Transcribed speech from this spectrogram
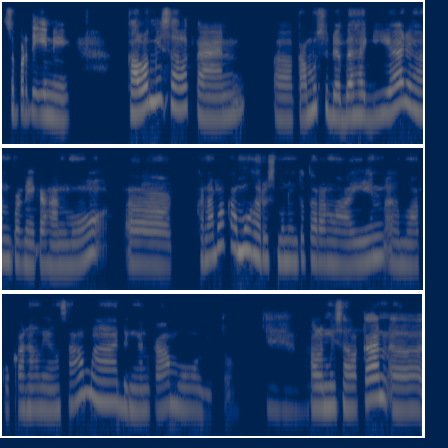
seperti ini. Kalau misalkan eh, kamu sudah bahagia dengan pernikahanmu, eh, kenapa kamu harus menuntut orang lain eh, melakukan hal yang sama dengan kamu gitu? Kalau misalkan eh,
